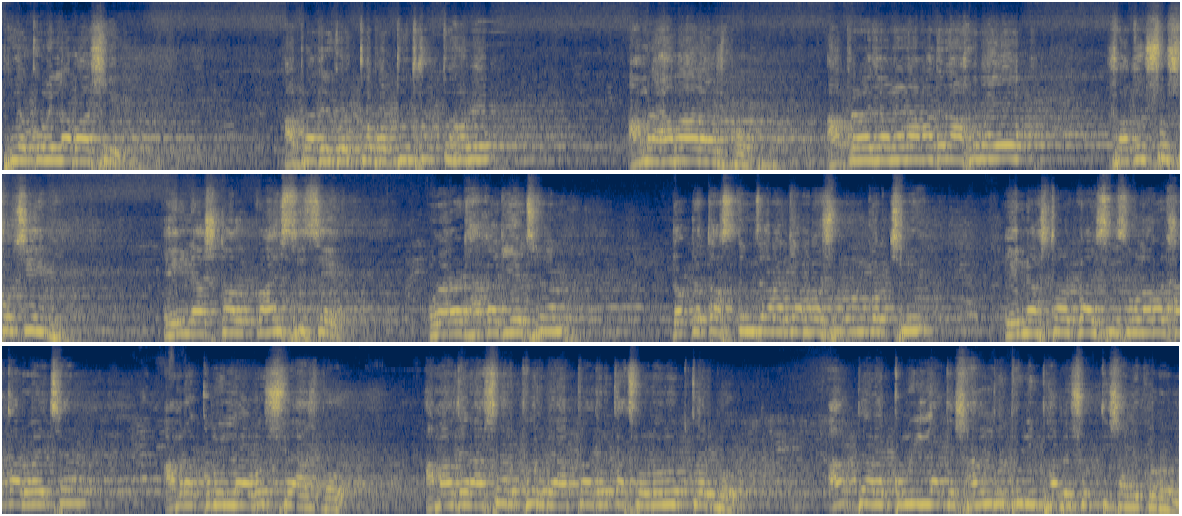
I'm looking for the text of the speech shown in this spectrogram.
প্রিয় কুমিল্লাবাসী আপনাদের ঐক্যবদ্ধ থাকতে হবে। আমরা আবার আসব। আপনারা জানেন আমাদের আহ্বায়ক, সদস্য সচিব, এই ন্যাশনাল ক্রাইসিসে ওনারা ঢাকা গিয়েছেন ডক্টর তাসলিম জারাকে আমরা স্মরণ করছি। এই ন্যাশনাল ক্রাইসিস ওনারা ঢাকা রয়েছেন আমরা কুমিল্লা অবশ্যই আসব। আমাদের আসার পূর্বে আপনাদের কাছে অনুরোধ করব, আপনারা কুমিল্লাকে সাংগঠনিকভাবে শক্তিশালী করুন।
